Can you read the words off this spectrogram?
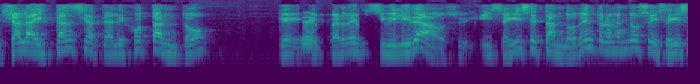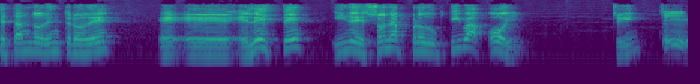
ya la distancia te alejó tanto que, perdés visibilidad y seguís estando dentro de Mendoza y seguís estando dentro de eh, eh, el este y de zona productiva hoy. ¿Sí? Sí,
